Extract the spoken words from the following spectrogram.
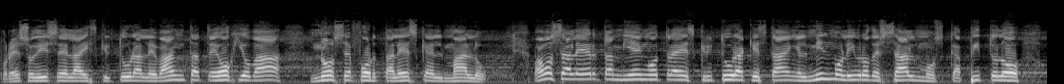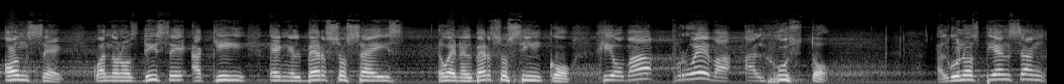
Por eso dice la escritura, levántate, oh Jehová, no se fortalezca el malo Vamos a leer también otra escritura que está en el mismo libro de Salmos, capítulo 11, cuando nos dice aquí en el verso 6 o en el verso 5, Jehová prueba al justo. Algunos piensan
